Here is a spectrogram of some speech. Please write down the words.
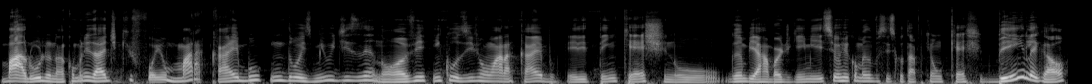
barulho na comunidade, que foi o Maracaibo em 2019. Inclusive o Maracaibo, ele tem cache no Gambiarra Board Game. Esse eu recomendo você escutar porque é um cache bem legal.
